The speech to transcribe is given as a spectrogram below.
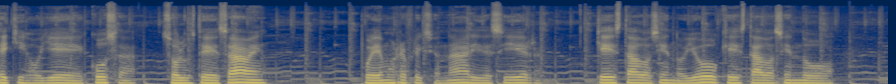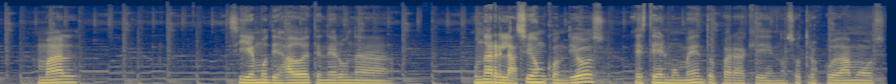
X o Y cosa, solo ustedes saben, podemos reflexionar y decir qué he estado haciendo yo, qué he estado haciendo mal, si hemos dejado de tener una, una relación con Dios, este es el momento para que nosotros podamos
